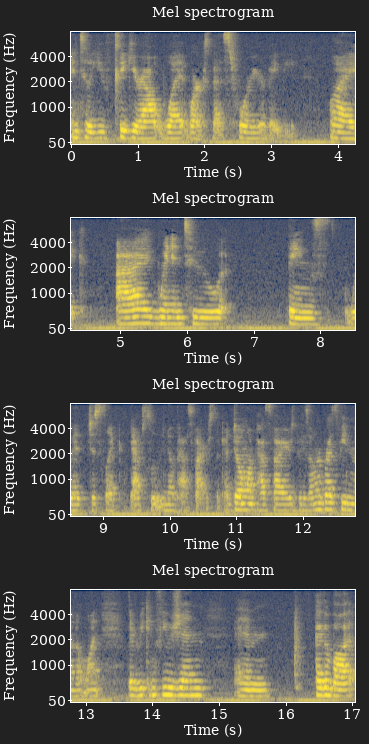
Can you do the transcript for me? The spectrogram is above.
until you figure out what works best for your baby. Like, I went into things with just like absolutely no pacifiers. Like, I don't want pacifiers because I want to breastfeed and I don't want there to be confusion. And I even bought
